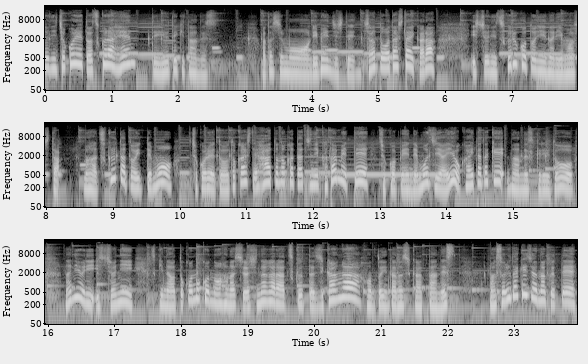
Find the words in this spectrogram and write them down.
緒にチョコレートを作らへんって言うてきたんです。私もリベンジしてちゃんと渡したいから一緒に作ることになりましたまあ作ったといってもチョコレートを溶かしてハートの形に固めてチョコペンで文字や絵を描いただけなんですけれど何より一緒に好きな男の子の話をしながら作った時間が本当に楽しかったんです。まあ、それだけじゃなくて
